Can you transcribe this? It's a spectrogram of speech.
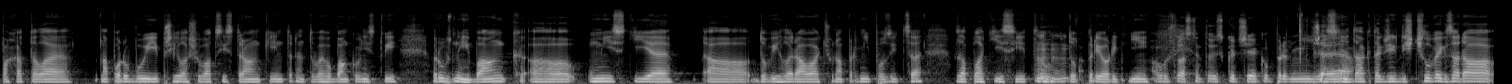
pachatelé napodobují přihlašovací stránky internetového bankovnictví různých bank, uh, umístí je do vyhledávačů na první pozice, zaplatí si to, mm-hmm. to prioritní. A už vlastně to vyskočí jako první. Přesně že? tak, takže když člověk zadá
